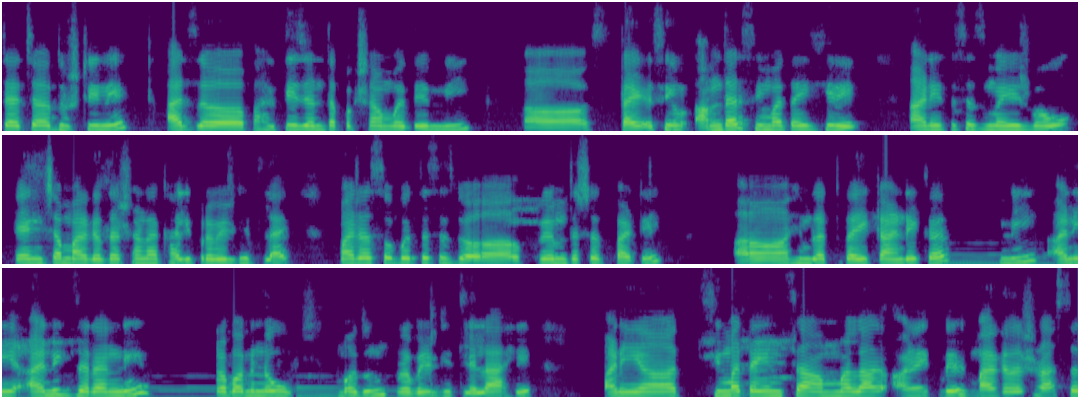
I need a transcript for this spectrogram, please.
त्याच्या दृष्टीने आज भारतीय जनता पक्षामध्ये मी आमदार सीमाताई हिरे आणि तसेच महेश भाऊ यांच्या मार्गदर्शनाखाली प्रवेश घेतलाय. माझ्यासोबत तसेच प्रेमदशरथ प्रेम पाटील अं, हिमलताई कांडेकर मी आणि अनेक जणांनी प्रभाग नऊ मधून प्रवेश घेतलेला आहे. आणि सीमाताईंचं आम्हाला अनेक वेळेस मार्गदर्शन असतं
